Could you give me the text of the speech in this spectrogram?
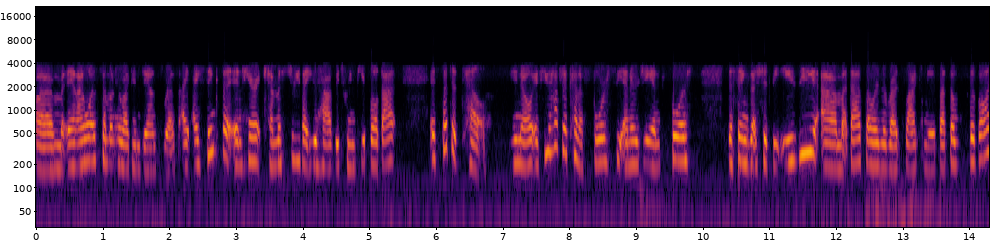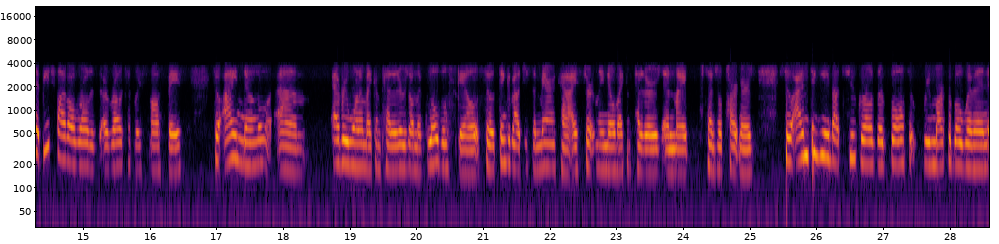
um, and I want someone who I can dance with. I, I think the inherent chemistry that you have between people that it's such a tell. You know, if you have to kind of force the energy and force the things that should be easy, um, that's always a red flag to me. But the the volley, beach volleyball world is a relatively small space, so I know um, every one of my competitors on the global scale. So think about just America. I certainly know my competitors and my potential partners. So I'm thinking about two girls. They're both remarkable women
